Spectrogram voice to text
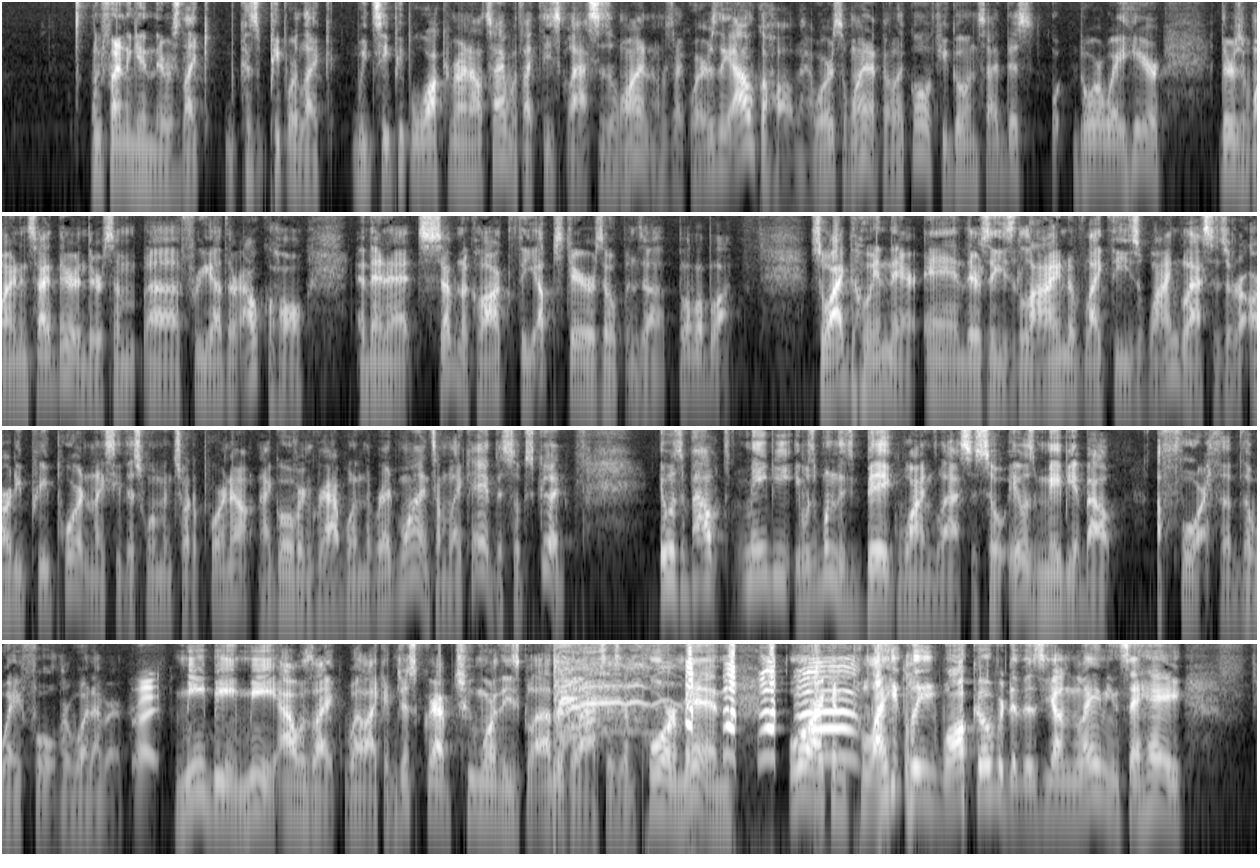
we finally find again there was like because people were like we'd see people walking around outside with like these glasses of wine. I was like, "Where's the alcohol at? Where's the wine at?" They're like, "Oh, if you go inside this doorway here." There's wine inside there, and there's some uh, free other alcohol. And then at seven o'clock, the upstairs opens up. Blah blah blah. So I go in there and there's these line of like these wine glasses that are already pre-poured, and I see this woman sort of pouring out, and I go over and grab one of the red wines. I'm like, hey, this looks good. It was about maybe it was one of these big wine glasses, so it was maybe about a fourth of the way full or whatever. Right. Me being me, I was like, well, I can just grab two more of these gla- other glasses and pour them in, or I can politely walk over to this young lady and say, "Hey,"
